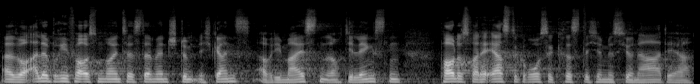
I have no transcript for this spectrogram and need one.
also alle Briefe aus dem Neuen Testament stimmt nicht ganz, aber die meisten und auch die längsten. Paulus war der erste große christliche Missionar, der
